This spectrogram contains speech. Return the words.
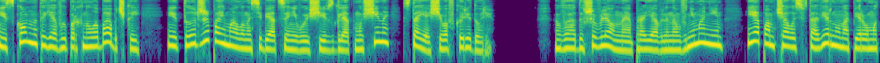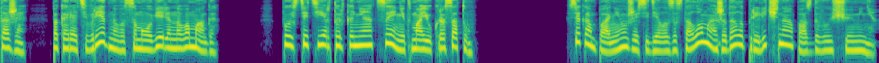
Из комнаты я выпорхнула бабочкой и тут же поймала на себе оценивающий взгляд мужчины, стоящего в коридоре. Воодушевленная проявленным вниманием, я помчалась в таверну на первом этаже, покорять вредного, самоуверенного мага. Пусть Этьер только не оценит мою красоту. Вся компания уже сидела за столом и ожидала прилично опаздывающую меня.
